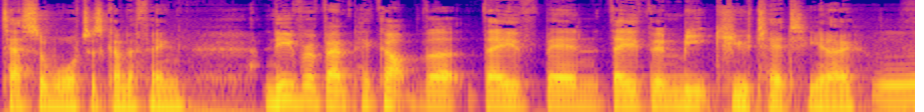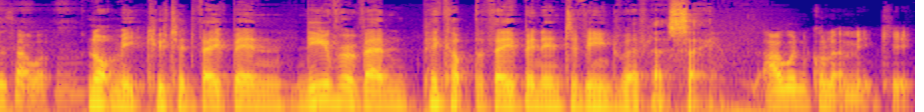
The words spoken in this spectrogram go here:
Tessa Waters kind of thing. Neither of them pick up that they've been they've been meet cuted. You know, Mm, is that what? not meet cuted. They've been neither of them pick up that they've been intervened with. Let's say. I wouldn't call it a meet cute,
